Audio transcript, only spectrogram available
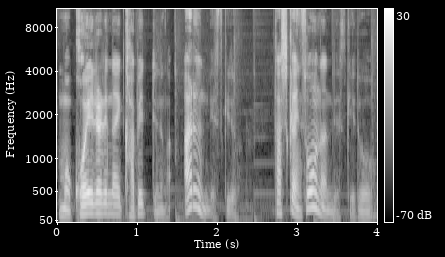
もう超えられない壁っていうのがあるんですけど。確かにそうなんですけど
